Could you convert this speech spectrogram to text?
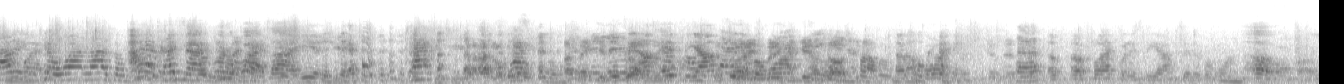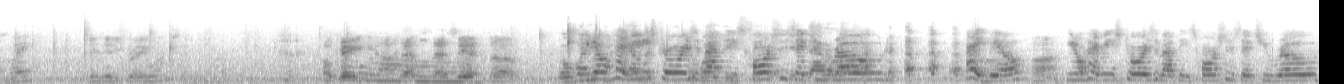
I don't even tell white lies on I haven't decided what a white lie is yet. I don't know. I think it's It's the- it's the the opposite of a white you get Taking tossed. the problem. Of a white, And Huh? a, a black one is the opposite of a white. Oh, okay. it. Is any gray ones? Okay, uh, that's, that's it. Uh, Well, You don't you have any stories about these horses that that you rode? Hey, Bill, huh? you don't have any stories about these horses that you rode?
